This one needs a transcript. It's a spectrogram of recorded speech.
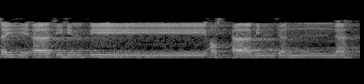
سيئاتهم في أصحاب الجنة.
